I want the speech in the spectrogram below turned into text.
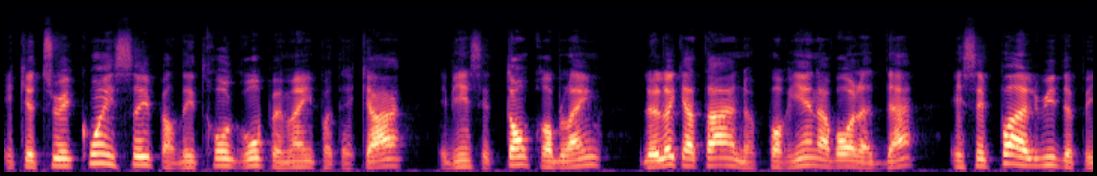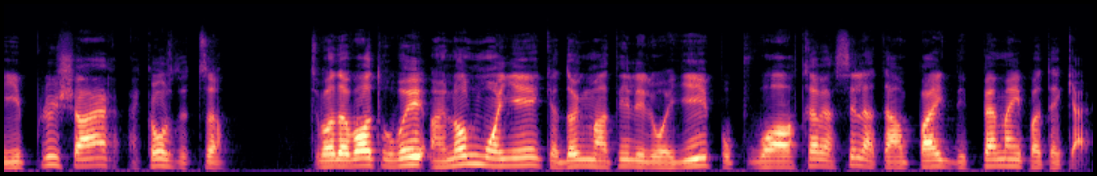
et que tu es coincé par des trop gros paiements hypothécaires, eh bien, c'est ton problème. Le locataire n'a pas rien à voir là-dedans et c'est pas à lui de payer plus cher à cause de ça. Tu vas devoir trouver un autre moyen que d'augmenter les loyers pour pouvoir traverser la tempête des paiements hypothécaires.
